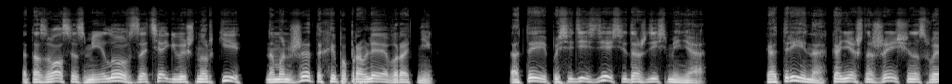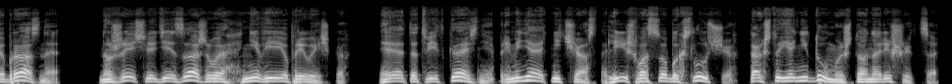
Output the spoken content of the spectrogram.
— отозвался Змеилов, затягивая шнурки на манжетах и поправляя воротник. «А ты посиди здесь и дождись меня. Катрина, конечно, женщина своеобразная, но жечь людей заживо не в ее привычках. Этот вид казни применяют нечасто, лишь в особых случаях, так что я не думаю, что она решится.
